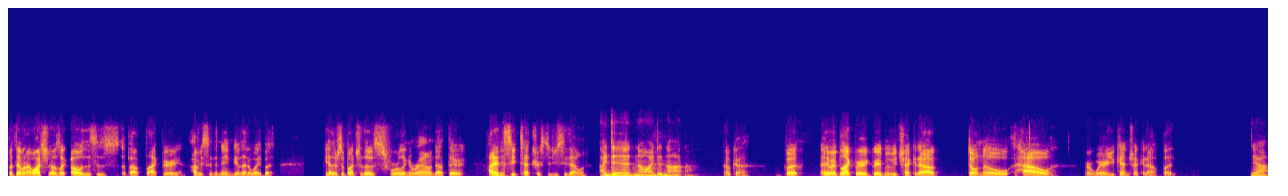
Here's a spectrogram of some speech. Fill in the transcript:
But then when I watched it, I was like, oh, this is about BlackBerry. Obviously, the name gave that away, but yeah, there's a bunch of those swirling around out there. I didn't Yeah. see Tetris. Did you see that one? I did. No, I did not. Okay. But anyway, BlackBerry, great movie. Check it out. Don't know how or where you can check it out, but Yeah,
